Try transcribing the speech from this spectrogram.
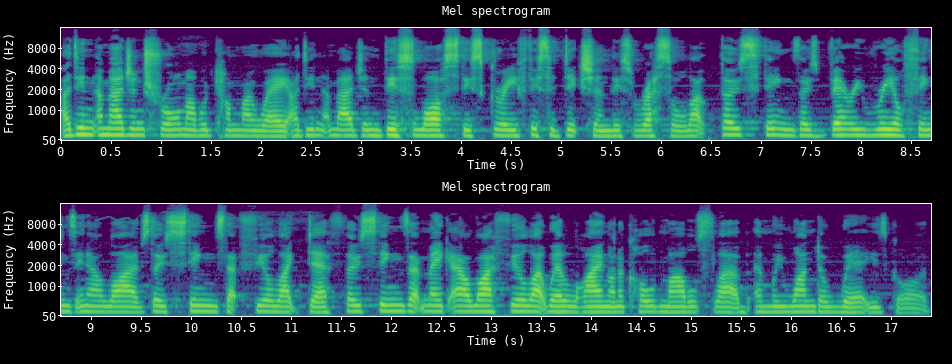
I didn't imagine trauma would come my way. I didn't imagine this loss, this grief, this addiction, this wrestle, like those things, those very real things in our lives, those things that feel like death, those things that make our life feel like we're lying on a cold marble slab and we wonder, where is God?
